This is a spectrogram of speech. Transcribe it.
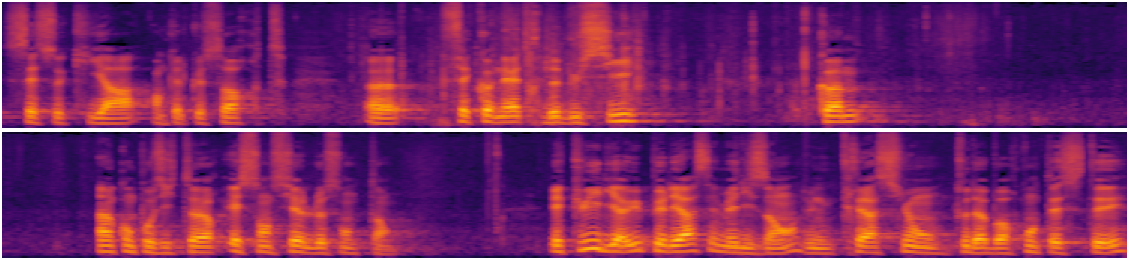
c'est ce qui a en quelque sorte euh, fait connaître Debussy comme un compositeur essentiel de son temps. Et puis il y a eu Péléas et Mélisande, d'une création tout d'abord contestée,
